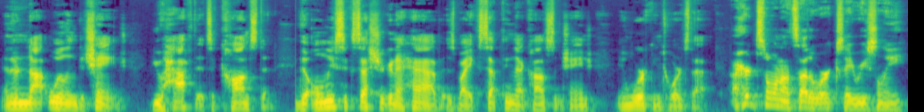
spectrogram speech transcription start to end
and they're not willing to change. You have to, it's a constant. The only success you're going to have is by accepting that constant change and working towards that. I heard someone outside of work say recently,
